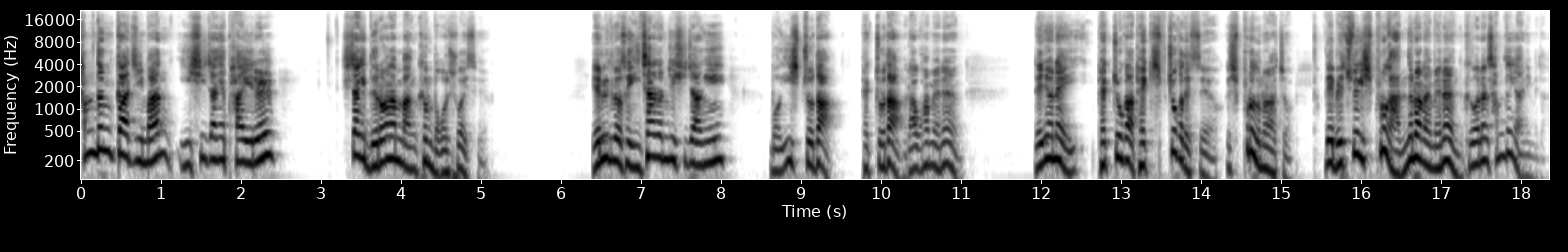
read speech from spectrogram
3등까지만 이 시장의 파이를 시장이 늘어난 만큼 먹을 수가 있어요. 예를 들어서 2차 전지 시장이 뭐 20조다, 100조다 라고 하면은 내년에 100조가 110조가 됐어요. 10% 늘어났죠. 내 매출액이 10%가 안 늘어나면은 그거는 3등이 아닙니다.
